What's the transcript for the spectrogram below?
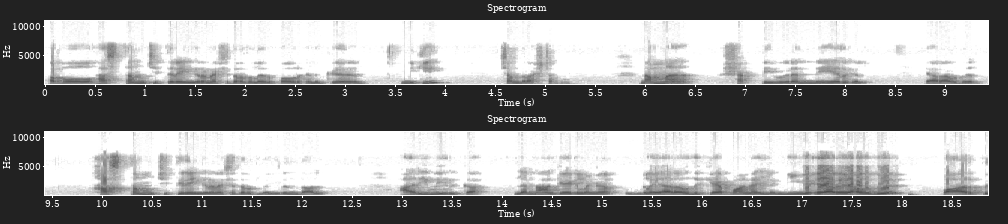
அப்போது ஹஸ்தம் சித்திரைங்கிற நட்சத்திரத்தில் இருப்பவர்களுக்கு இன்னைக்கு சந்திராஷ்டமம். நம்ம சக்தி விட நேர்கள் யாராவது ஹஸ்தம் சித்திரைங்கிற நட்சத்திரத்தில் இருந்தால் அறிவு இருக்கா? இல்லை நான் கேட்கலங்க உங்களை யாராவது கேட்பாங்க இல்லை நீங்கள் யாரையாவது பார்த்து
